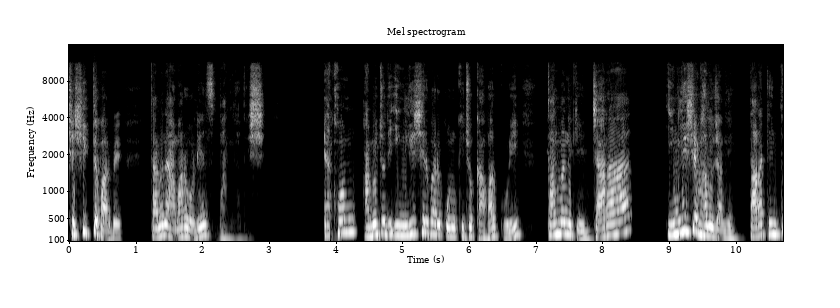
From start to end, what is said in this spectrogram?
সে শিখতে পারবে। তার মানে আমার অডিয়েন্স বাংলাদেশ। এখন আমি যদি ইংলিশের বারে কোনো কিছু কাভার করি, তার মানে কি? যারা ইংলিশে ভালো জানে, তারা কিন্তু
